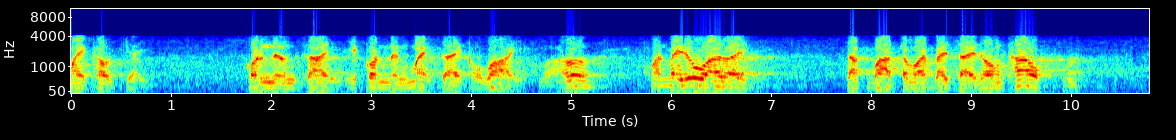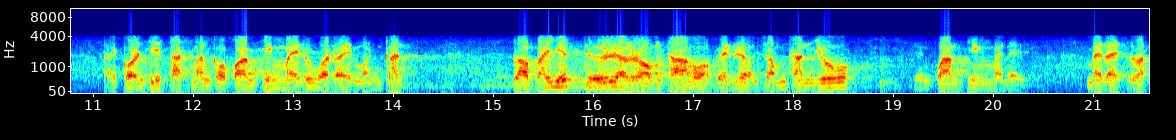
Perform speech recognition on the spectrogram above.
ไม่เข้าใจ คนหนึ่งใส่ อีกคนหนึ่งไม่ใส่ก็ไหว้ว่าเออ มันไม่รู้อะไรตักบาตรทำไมไปใส่รองเท้าไอ้คนที่ตักมันก็ความจริงไม่รู้อะไรเหมือนกัน เราไปยึดถือเรื่องรองเท้าว่าเป็นเรื่องสำคัญอยู่ซึ่งความจริงไม่ได้ ไม่ได้สลัก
